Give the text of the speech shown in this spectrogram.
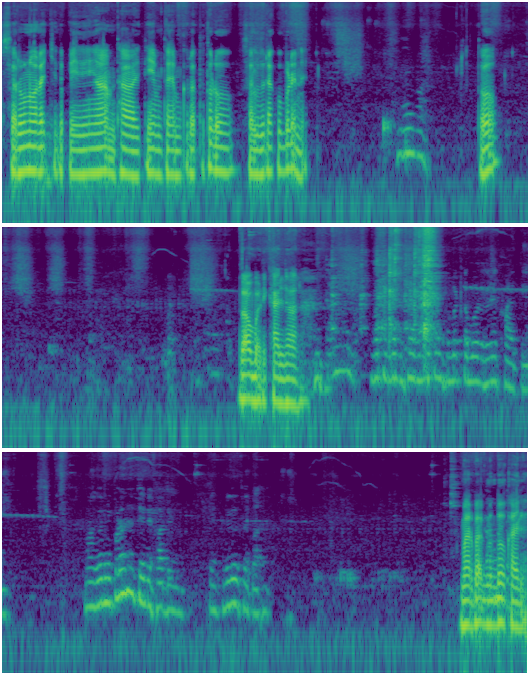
સર્વ રાજ રાખીએ તો પછી આમ થાય, તેમ થાય, એમ કરો તો થોડો સલું રાખવું પડે ને. તો? જાઓ બળી ખાઈ લો. મારા ભાગનું દો ખાઈ લે.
